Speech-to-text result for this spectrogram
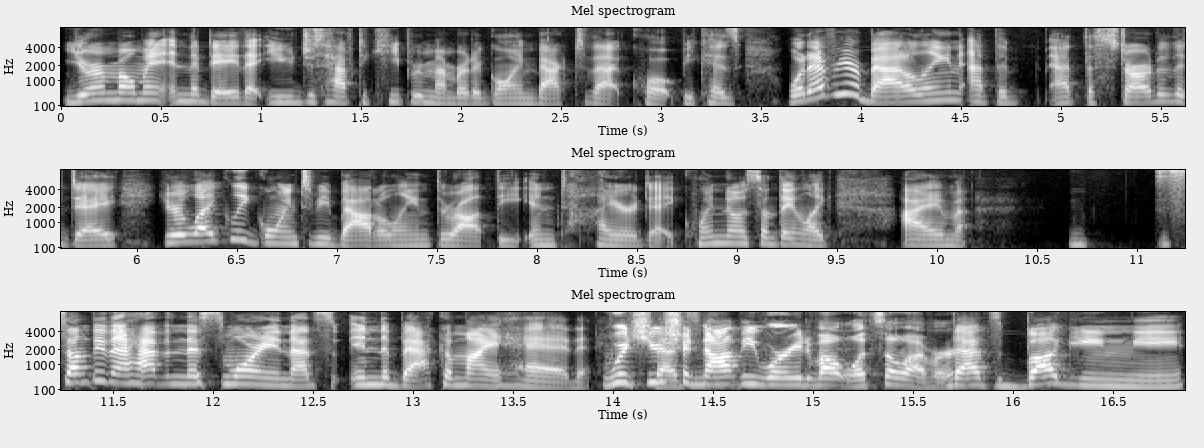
your moment in the day that you just have to keep remember to going back to that quote because whatever you're battling at the at the start of the day, you're likely going to be battling throughout the entire day. Quinn knows something like I'm something that happened this morning that's in the back of my head. Which you should not be worried about whatsoever. that's bugging me.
